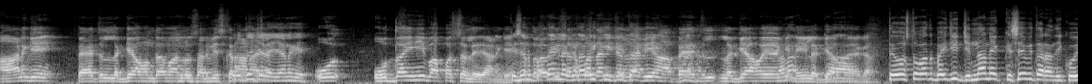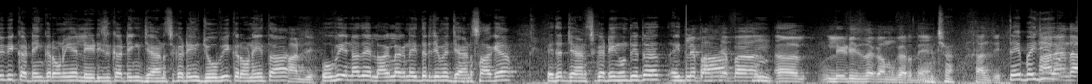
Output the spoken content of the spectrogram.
ਆਣਗੇ ਪੈਚ ਲੱਗਿਆ ਹੁੰਦਾ ਮੰਨ ਲਓ ਸਰਵਿਸ ਕਰਾਉਣਾ ਉੱਦਾਂ ਚਲੇ ਜਾਣਗੇ। ਉਹ ਉਦਾਂ ਹੀ ਵਾਪਸ ਚਲੇ ਜਾਣਗੇ। ਕਿਸੇ ਨੂੰ ਪਤਾ ਨਹੀਂ ਲੱਗਣਾ ਵੀ ਕੀ ਕੀਤਾ ਵੀ ਹਾਂ ਪੈਚ ਲੱਗਿਆ ਹੋਇਆ ਹੈ ਕਿ? ਨਹੀਂ ਲੱਗਿਆ। ਹੋਇਆ ਹੈਗਾ ਤੇ ਉਸ ਤੋਂ ਬਾਅਦ ਬਾਈ ਜੀ ਜਿਨ੍ਹਾਂ ਨੇ ਕਿਸੇ ਵੀ ਤਰ੍ਹਾਂ ਦੀ ਕੋਈ ਵੀ ਕਟਿੰਗ ਕਰਾਉਣੀ ਹੈ ਲੇਡੀਜ਼ ਕਟਿੰਗ ਜੈਂਟਸ ਕਟਿੰਗ ਜੋ ਵੀ ਕਰਾਉਣੀ ਤਾਂ। ਉਹ ਵੀ ਇਹਨਾਂ ਦੇ ਅਲੱਗ-ਅਲੱਗ ਨੇ। ਇੱਧਰ ਜਿਵੇਂ ਜੈਂਟਸ ਆ ਗਿਆ ਇੱਧਰ ਜੈਂਟਸ ਕਟਿੰਗ ਹੁੰਦੀ ਤਾਂ ਇਧਰਲੇ ਪਾਸੇ ਆਪਾਂ ਲੇਡੀਜ਼ ਦਾ ਕੰਮ ਕਰਦੇ ਹਾਂ। ਅੱਛਾ। ਹਾਂਜੀ। ਤੇ ਬਾਈ ਜੀ- ਸਾਰਿਆਂ ਦਾ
